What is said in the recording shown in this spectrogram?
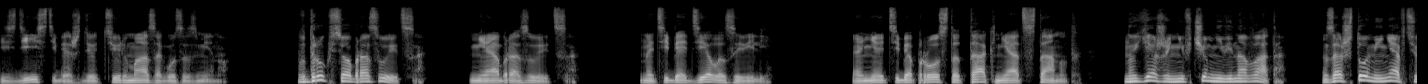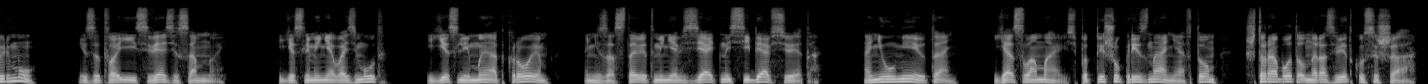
Здесь тебя ждет тюрьма за госизмену. Вдруг все образуется? Не образуется. На тебя дело завели. Они от тебя просто так не отстанут. Но я же ни в чем не виновата. За что меня в тюрьму? Из-за твоей связи со мной. Если меня возьмут, если мы откроем, они заставят меня взять на себя все это. Они умеют, Тань. Я сломаюсь, подпишу признание в том, что работал на разведку США.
